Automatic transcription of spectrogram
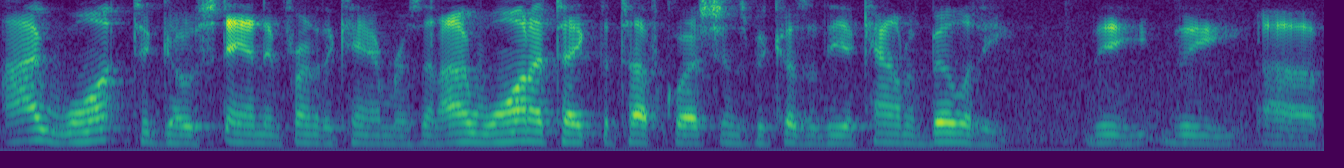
I want to go stand in front of the cameras and I want to take the tough questions because of the accountability, the the uh,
